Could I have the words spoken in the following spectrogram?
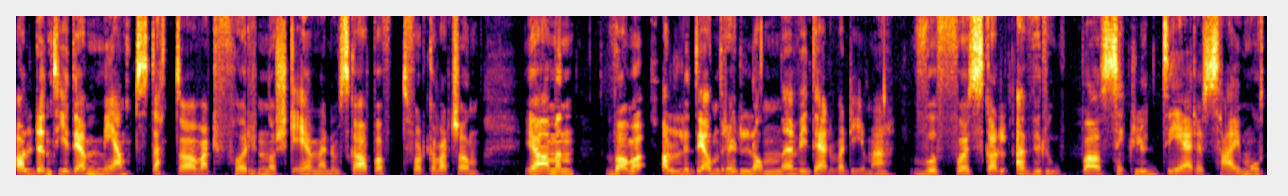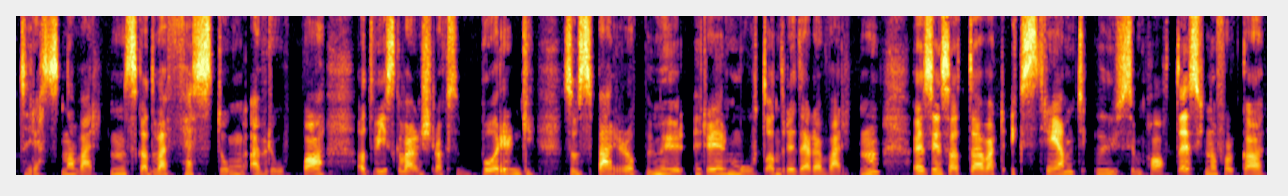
all den tid jeg har ment dette og vært for norsk EU-medlemskap, og folk har vært sånn Ja, men hva med alle de andre landene vi deler verdier med? Hvorfor skal Europa sekludere seg mot resten av verden? Skal det være festung Europa? At vi skal være en slags borg som sperrer opp murer mot andre deler av verden? Og jeg syns at det har vært ekstremt usympatisk når folk har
